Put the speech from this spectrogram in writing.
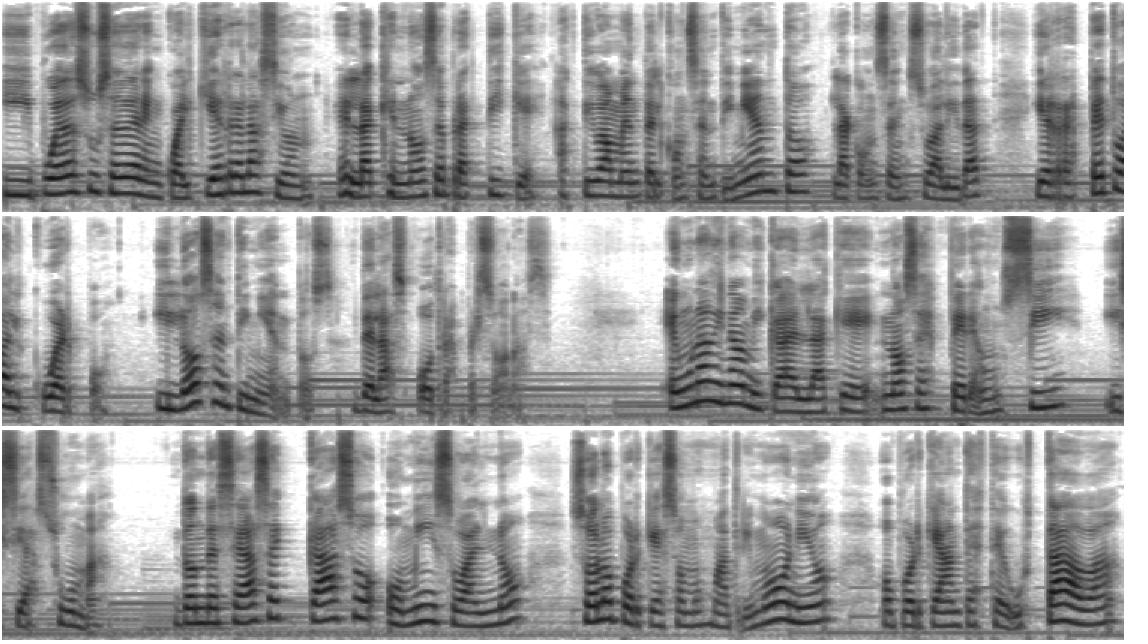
y puede suceder en cualquier relación en la que no se practique activamente el consentimiento, la consensualidad y el respeto al cuerpo y los sentimientos de las otras personas. En una dinámica en la que no se espere un sí y se asuma, donde se hace caso omiso al no solo porque somos matrimonio, o porque antes te gustaba,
